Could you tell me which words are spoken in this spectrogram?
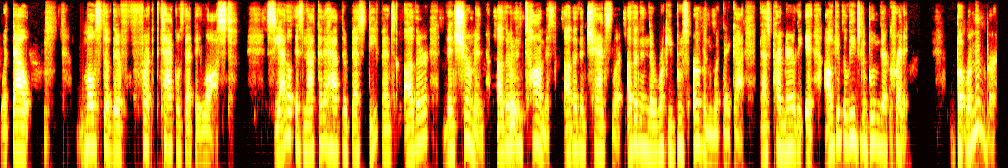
without most of their front tackles that they lost. Seattle is not going to have their best defense other than Sherman, other than Thomas, other than Chancellor, other than their rookie Bruce Irvin, what they got. That's primarily it. I'll give the Legion of Boom their credit. But remember,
